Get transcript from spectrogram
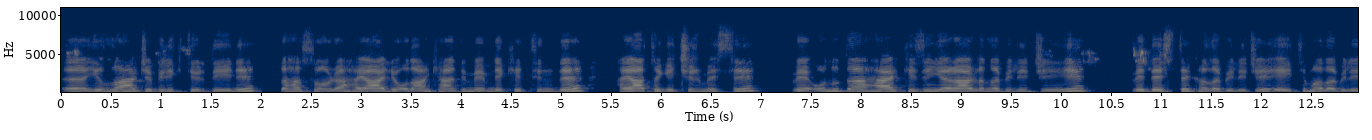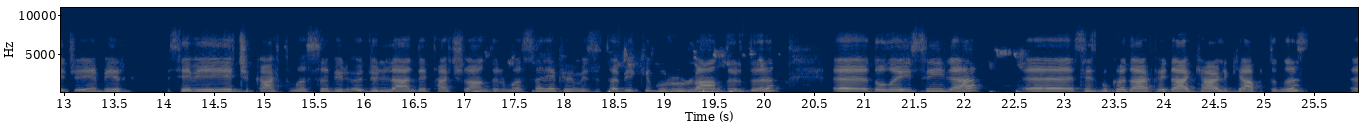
e, yıllarca biriktirdiğini daha sonra hayali olan kendi memleketinde hayata geçirmesi ve onu da herkesin yararlanabileceği ve destek alabileceği, eğitim alabileceği bir seviyeye çıkartması, bir ödülle de taçlandırması hepimizi tabii ki gururlandırdı. E, dolayısıyla e, siz bu kadar fedakarlık yaptınız. E,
